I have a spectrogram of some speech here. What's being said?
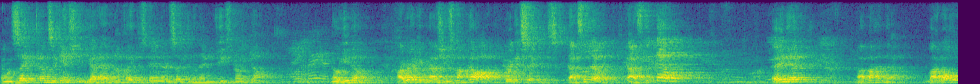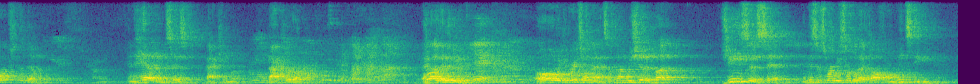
And when Satan comes against you, you got to have enough faith to stand there and say, in the name of Jesus, no, you don't. Amen. No, you don't. I recognize you. It's not God bringing sickness. That's the devil. That's the devil. Amen. I bind that. Bind all the works of the devil. And heaven says, back him up. Back her up. Hallelujah. Oh, we can preach on that. Sometimes we should. But Jesus said, and this is where we sort of left off on Wednesday evening.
